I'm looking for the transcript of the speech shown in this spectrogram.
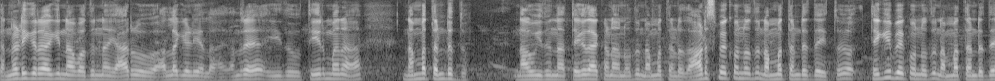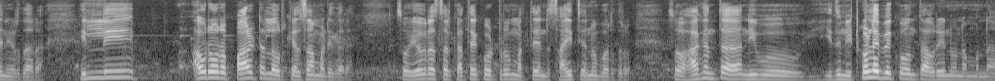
ಕನ್ನಡಿಗರಾಗಿ ನಾವು ಅದನ್ನು ಯಾರೂ ಅಲ್ಲಗೆಳೆಯಲ್ಲ. ಅಂದರೆ ಇದು ತೀರ್ಮಾನ ನಮ್ಮ ತಂಡದ್ದು. ನಾವು ಇದನ್ನು ತೆಗೆದಾಕೋಣ ಅನ್ನೋದು ನಮ್ಮ ತಂಡದ್ದು. ಆಡಿಸ್ಬೇಕು ಅನ್ನೋದು ನಮ್ಮ ತಂಡದ್ದೇ ಇತ್ತು. ತೆಗಿಬೇಕು ಅನ್ನೋದು ನಮ್ಮ ತಂಡದ್ದೇ ನಿರ್ಧಾರ. ಇಲ್ಲಿ ಅವ್ರವ್ರ ಪಾರ್ಟಲ್ಲಿ ಅವ್ರು ಕೆಲಸ ಮಾಡಿದ್ದಾರೆ. ಸೊ ಯೋಗರಾಜ್ ಸರ್ ಕತೆ ಕೊಟ್ಟರು ಮತ್ತು ಸಾಹಿತ್ಯನೂ ಬರೆದ್ರು. ಸೊ ಹಾಗಂತ ನೀವು ಇದನ್ನ ಇಟ್ಕೊಳ್ಳೇಬೇಕು ಅಂತ ಅವರೇನು ನಮ್ಮನ್ನು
